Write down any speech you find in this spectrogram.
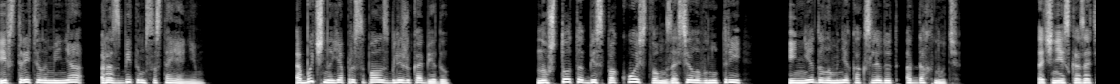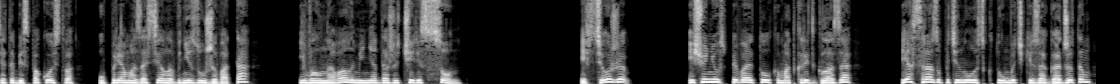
и встретило меня разбитым состоянием. Обычно я просыпалась ближе к обеду, но что-то беспокойством засело внутри и не дало мне как следует отдохнуть. Точнее сказать, это беспокойство упрямо засело внизу живота и волновало меня даже через сон. И все же еще не успевая толком открыть глаза, я сразу потянулась к тумбочке за гаджетом,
